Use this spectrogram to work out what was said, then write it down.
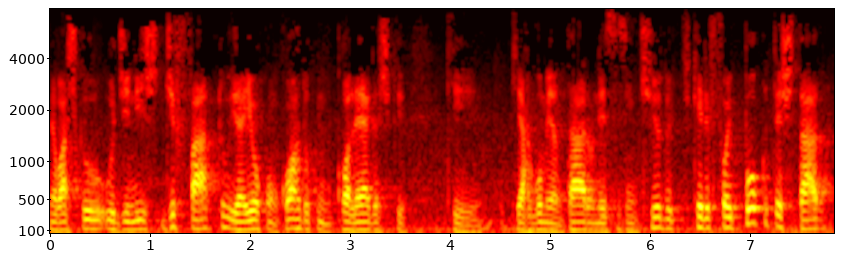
Eu acho que o, o Diniz, de fato, e aí eu concordo com colegas que, que, que argumentaram nesse sentido, que ele foi pouco testado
